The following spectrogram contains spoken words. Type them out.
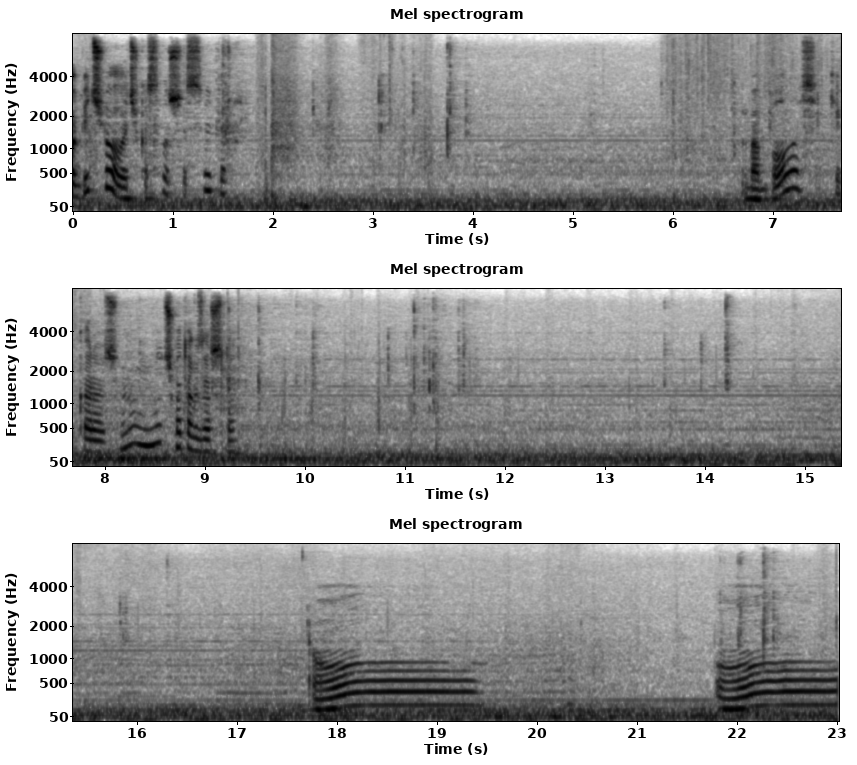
О, бечевочка, слушай, супер. Бабосики, короче. Ну, ничего так зашли. О. О.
